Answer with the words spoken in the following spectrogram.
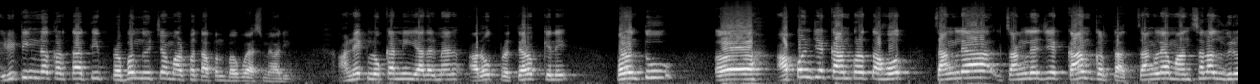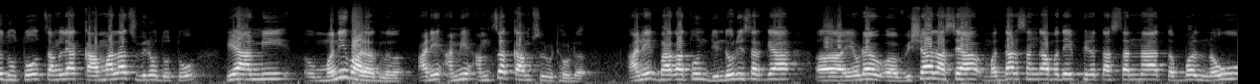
एडिटिंग न करता ती प्रबंधवीच्या मार्फत आपण बघूयास मिळाली. अनेक लोकांनी या दरम्यान आरोप प्रत्यारोप केले. परंतु आपण जे काम करत आहोत चांगल्या चांगले जे काम करतात चांगल्या माणसालाच विरोध होतो चांगल्या कामालाच विरोध होतो हे आम्ही मनी बाळगलं आणि आम्ही आमचं काम सुरू ठेवलं. अनेक भागातून दिंडोरीसारख्या एवढ्या विशाल अशा मतदारसंघामध्ये फिरत असताना तब्बल नऊ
